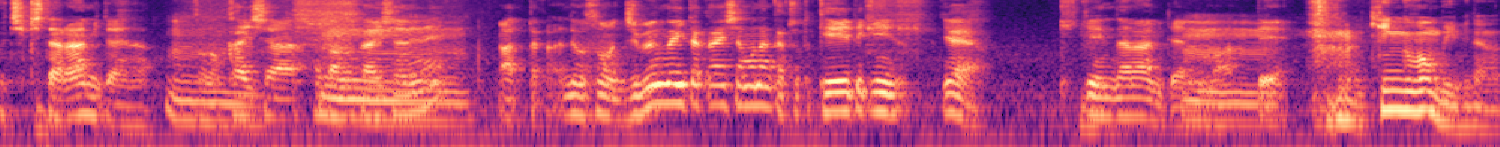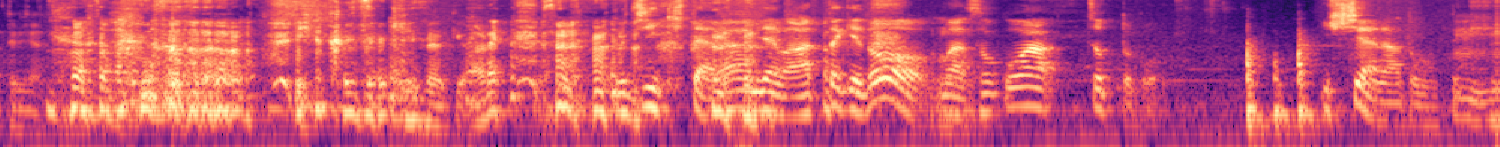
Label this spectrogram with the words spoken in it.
うち来たらみたいな、うん。その会社他の会社でね、うん。あったから。でもその自分がいた会社もなんかちょっと経営的にやや危険だなみたいなのもあって、キングボンビーみたいになってるじゃな いですか行く先々あれ？うち来たらみたいなのもあったけど、まあそこはちょっとこう一緒やなと思って、うん。結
